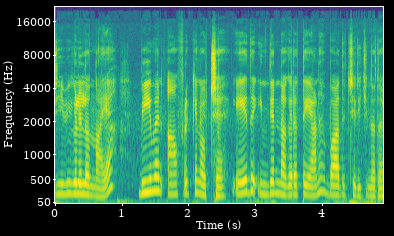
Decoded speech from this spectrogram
ജീവികളിലൊന്നായ ഭീമൻ ആഫ്രിക്കൻ ഒച്ച് ഏത് ഇന്ത്യൻ നഗരത്തെയാണ് ബാധിച്ചിരിക്കുന്നത്?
